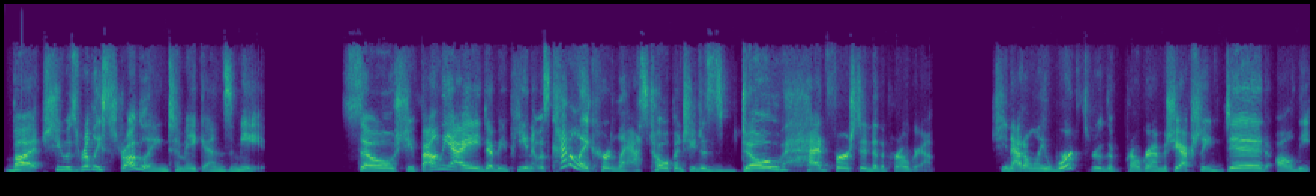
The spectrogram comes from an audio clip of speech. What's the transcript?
but she was really struggling to make ends meet. So she found the IAWP and it was kind of like her last hope. And she just dove headfirst into the program. She not only worked through the program, but she actually did all the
